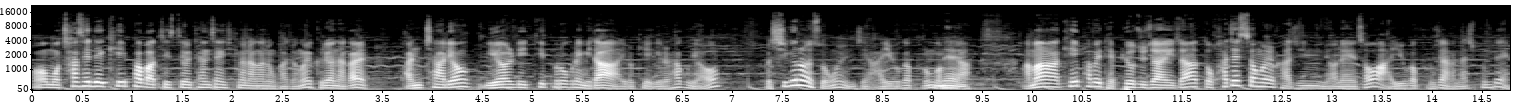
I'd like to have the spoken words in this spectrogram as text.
어, 뭐 차세대 케이팝 아티스트를 탄생시켜 나가는 과정을 그려나갈 관찰형 리얼리티 프로그램이다 이렇게 얘기를 하고요. 그 시그널송을 이제 아이유가 부른 겁니다. 네. 아마 케이팝의 대표 주자이자 또 화제성을 가진 면에서 아이유가 부르지 않았나 싶은데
